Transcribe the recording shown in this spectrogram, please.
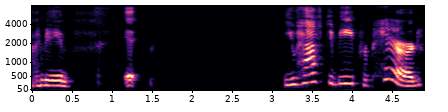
I mean, it you have to be prepared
